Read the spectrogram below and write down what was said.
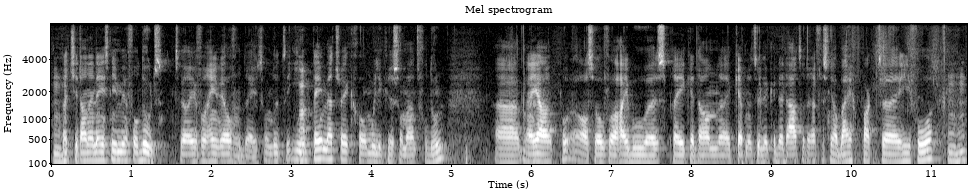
mhm. dat je dan ineens niet meer voldoet, terwijl je voorheen wel voldeed. Omdat de INP-metric gewoon moeilijker is om aan te voldoen. Uh, maar ja, als we over Haibu uh, spreken, dan uh, ik heb natuurlijk de data er even snel bijgepakt hiervoor. Mm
